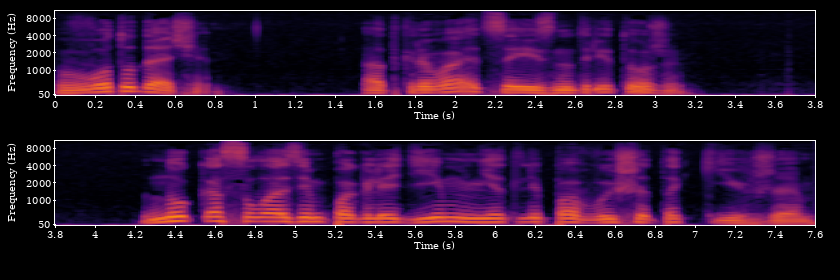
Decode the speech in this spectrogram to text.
Вот удача. Открывается и изнутри тоже. Ну-ка слазим, поглядим, нет ли повыше таких же.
